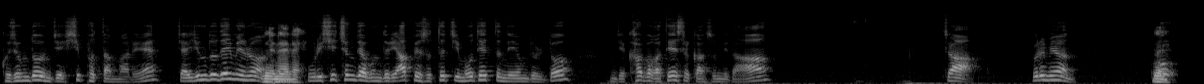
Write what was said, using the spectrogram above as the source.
그 정도 이제 싶었단 말이에요. 자이 정도 되면은 네네네. 우리 시청자분들이 앞에서 듣지 못했던 내용들도 이제 커버가 됐을 것 같습니다. 자, 그러면 네. 어,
